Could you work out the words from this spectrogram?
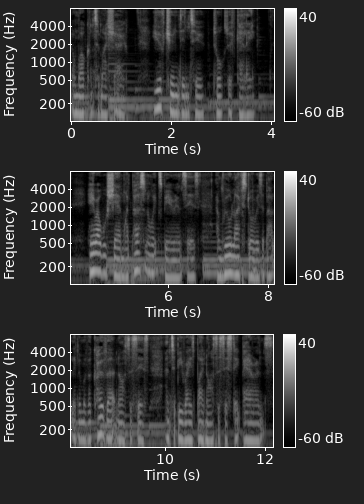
and welcome to my show. You have tuned into Talks with Kelly. Here I will share my personal experiences and real life stories about living with a covert narcissist and to be raised by narcissistic parents.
